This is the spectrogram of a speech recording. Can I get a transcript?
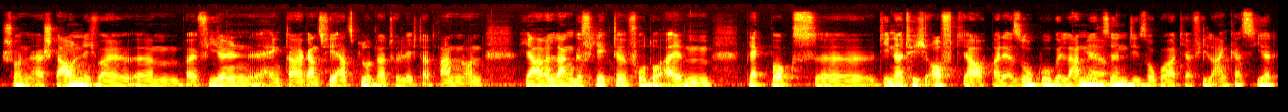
schon erstaunlich, weil ähm, bei vielen hängt da ganz viel Herzblut natürlich da dran und jahrelang gepflegte Fotoalben, Blackbox, äh, die natürlich oft ja auch bei der Soko gelandet Ja. sind. Die Soko hat ja viel einkassiert.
